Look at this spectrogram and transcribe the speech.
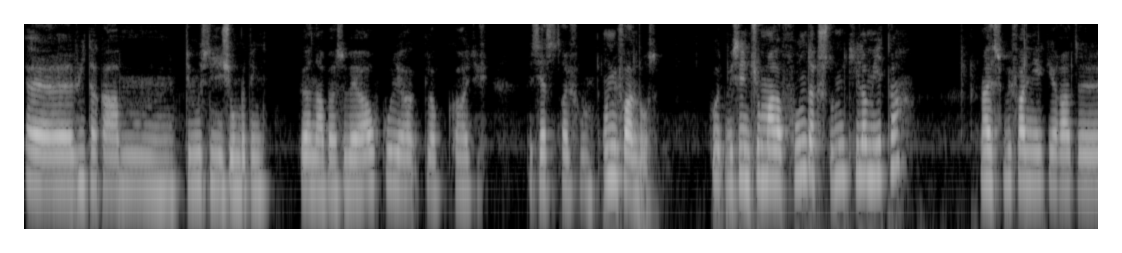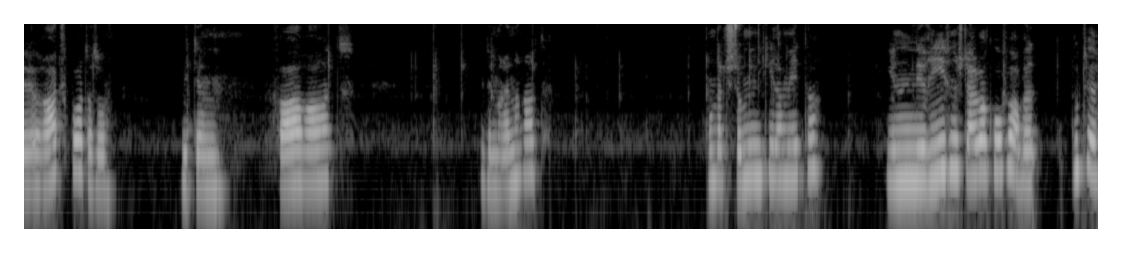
äh, Wiedergaben. Die müssen nicht unbedingt hören, aber es wäre auch cool. Ja, glaube ich bis jetzt drei Folgen. Und wir fahren los. Gut, wir sind schon mal auf 100 Stundenkilometer. Nice, wir fahren hier gerade Radsport, also mit dem Fahrrad, mit dem Rennrad. 100 Stundenkilometer. Hier eine riesen Steilbahnkurve, aber gute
